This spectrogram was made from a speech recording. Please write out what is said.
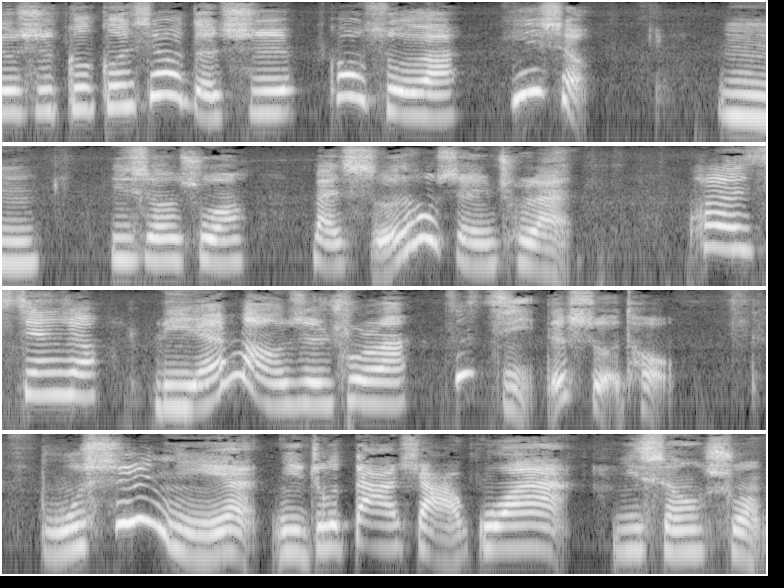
就是咯咯笑的事告诉了医生。嗯，医生说：“把舌头伸出来。”快乐先生连忙伸出了自己的舌头。不是你，你这个大傻瓜！医生说。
